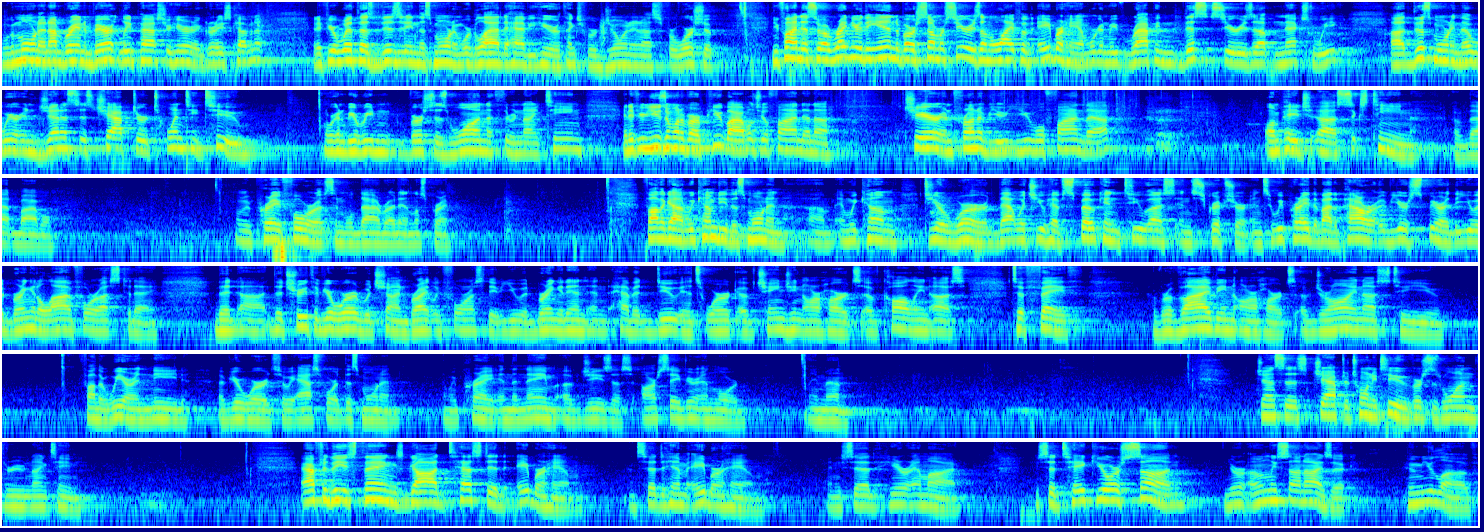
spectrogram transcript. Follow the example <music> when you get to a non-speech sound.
Well, good morning. I'm Brandon Barrett, lead pastor here at Grace Covenant. And if you're with us visiting this morning, we're glad to have you here. Thanks for joining us for worship. You find us uh, right near the end of our summer series on the life of Abraham. We're going to be wrapping this series up next week. Uh, this morning, though, we're in Genesis chapter 22. We're going to be reading verses 1 through 19. And if you're using one of our Pew Bibles, you'll find in a chair in front of you, you will find that on page uh, 16 of that Bible. Let me pray for us and we'll dive right in. Let's pray. Father God, we come to you this morning um, and we come to your word, that which you have spoken to us in Scripture. And so we pray that by the power of your Spirit, that you would bring it alive for us today, that uh, the truth of your word would shine brightly for us, that you would bring it in and have it do its work of changing our hearts, of calling us to faith, of reviving our hearts, of drawing us to you. Father, we are in need of your word, so we ask for it this morning. And we pray in the name of Jesus, our Savior and Lord. Amen. Genesis chapter 22, verses 1 through 19. After these things, God tested Abraham and said to him, Abraham. And he said, Here am I. He said, Take your son, your only son Isaac, whom you love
